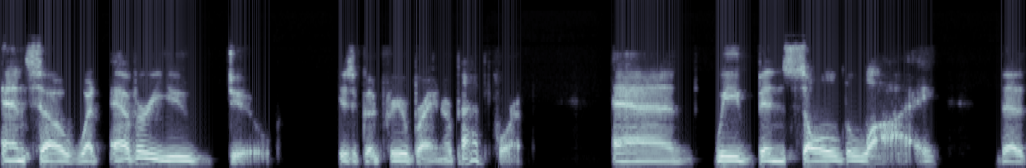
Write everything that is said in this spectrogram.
And so whatever you do, is it good for your brain or bad for it? And we've been sold a lie that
